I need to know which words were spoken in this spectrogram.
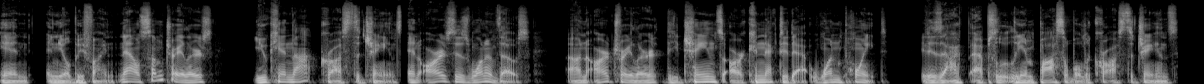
and and you'll be fine. Now, some trailers you cannot cross the chains, and ours is one of those. On our trailer, the chains are connected at one point. It is absolutely impossible to cross the chains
